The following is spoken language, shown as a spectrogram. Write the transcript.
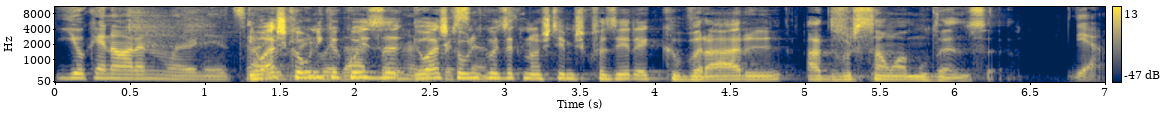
you cannot unlearn it. Eu I acho que a única coisa, eu acho que a única 100%. coisa que nós temos que fazer é quebrar a aversão à mudança. Yeah.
